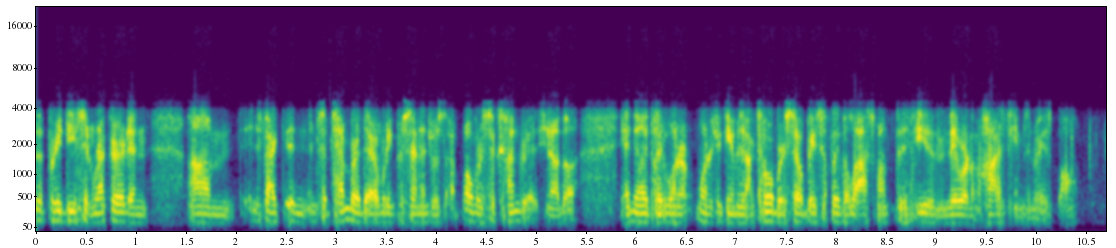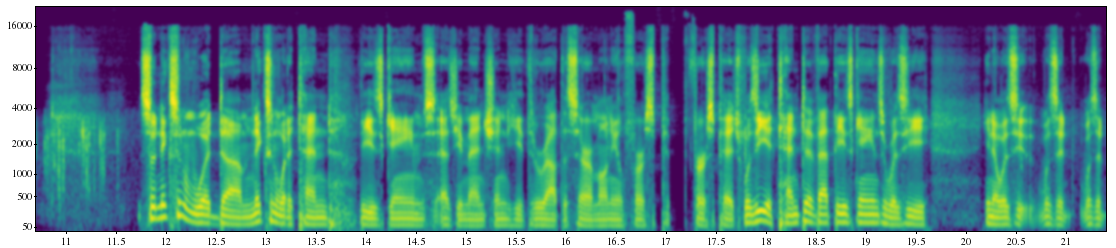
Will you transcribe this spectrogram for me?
a pretty decent record, and um, in fact, in, in September, their winning percentage was up over 600. You know, the and they only played one or one or two games in October, so basically the last month of the season, they were one of the hottest teams in baseball. So Nixon would um, Nixon would attend these games, as you mentioned. He threw out the ceremonial first first pitch. Was he attentive at these games, or was he, you know, was he was it was it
